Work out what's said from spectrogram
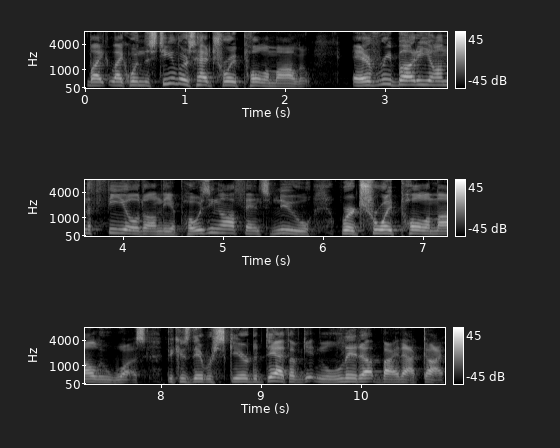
like like when the Steelers had Troy Polamalu. Everybody on the field on the opposing offense knew where Troy Polamalu was because they were scared to death of getting lit up by that guy.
